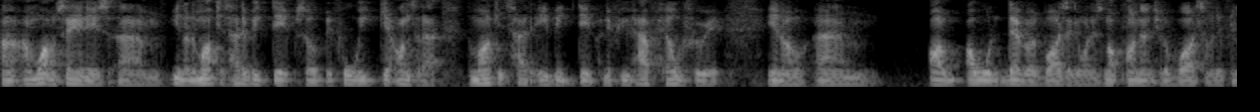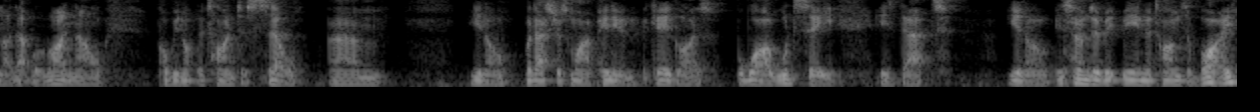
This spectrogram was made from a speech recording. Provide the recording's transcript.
and what i'm saying is um you know the market's had a big dip so before we get onto that the market's had a big dip and if you have held through it you know um i i would never advise anyone. It's not financial advice or anything like that but right now probably not the time to sell um you know but that's just my opinion okay guys? But what i would say is that you know in terms of it being the time to buy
